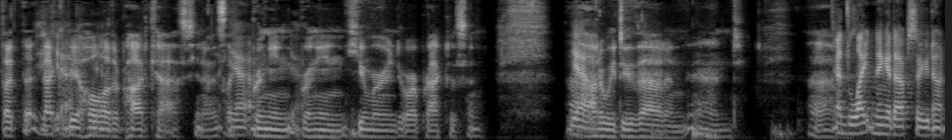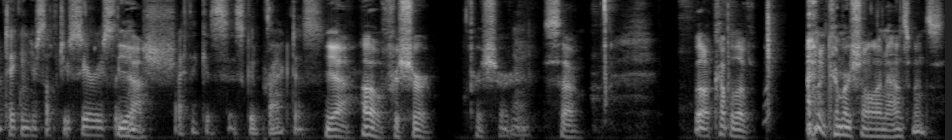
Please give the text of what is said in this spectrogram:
But that, that could be a whole yeah. other podcast. You know, it's like Yeah, bringing yeah. bringing humor into our practice, and uh, Yeah. how do we do that? And and uh, And lightening it up so you're not taking yourself too seriously, Yeah. which I think is, is good practice. yeah, oh, for sure, for sure. Yeah. So, well, a couple of commercial announcements.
